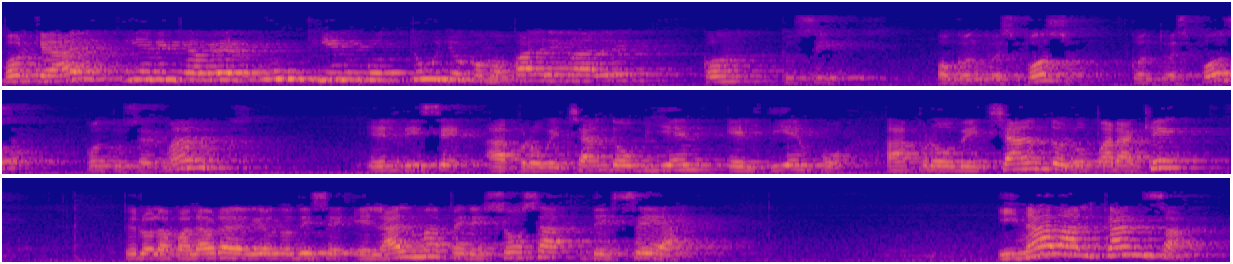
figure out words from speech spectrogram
Porque hay, tiene que haber un tiempo tuyo como padre y madre con tus hijos, o con tu esposo, con tu esposa, con tus hermanos. Él dice, aprovechando bien el tiempo, aprovechándolo. ¿Para qué? Pero la palabra de Dios nos dice, el alma perezosa desea y nada alcanza,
